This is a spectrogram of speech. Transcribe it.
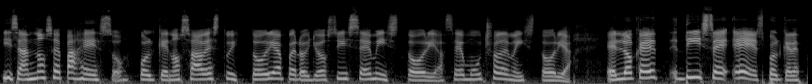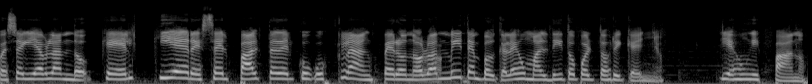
Quizás no sepas eso porque no sabes tu historia, pero yo sí sé mi historia, sé mucho de mi historia. Él lo que dice es, porque después seguía hablando, que él quiere ser parte del Ku Klux Klan, pero no lo admiten porque él es un maldito puertorriqueño y es un hispano.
